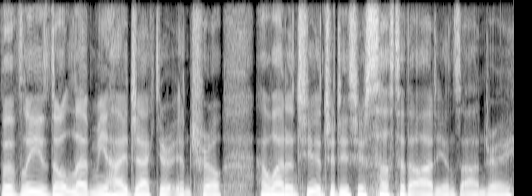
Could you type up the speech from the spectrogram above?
but please don't let me hijack your intro. Uh, why don't you introduce yourself to the audience, Andre?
